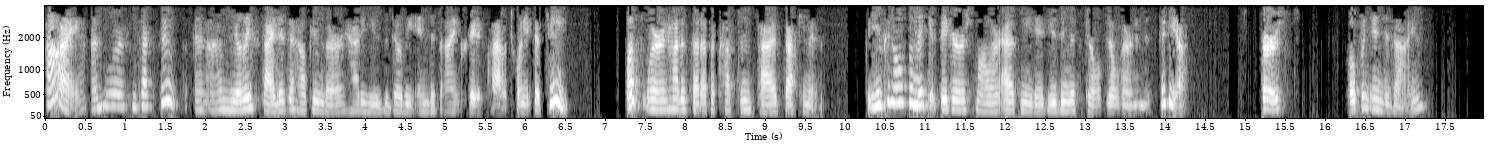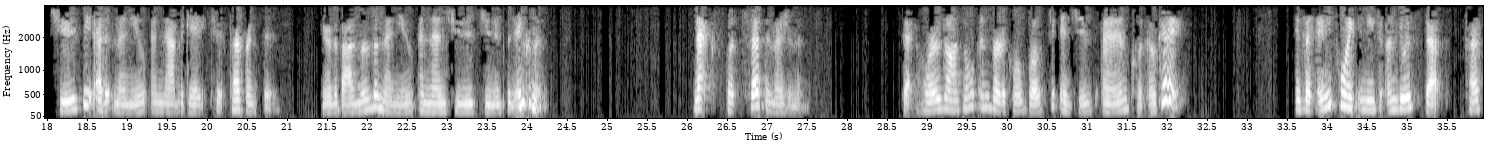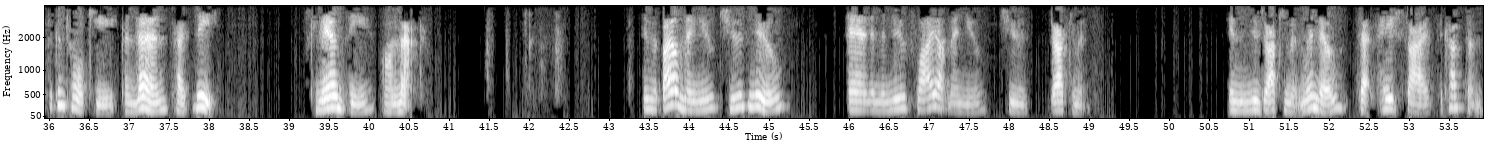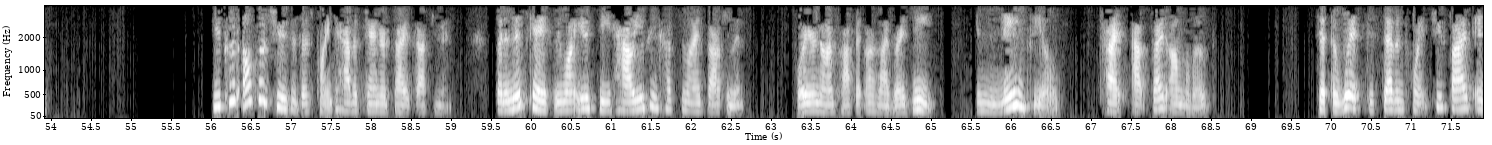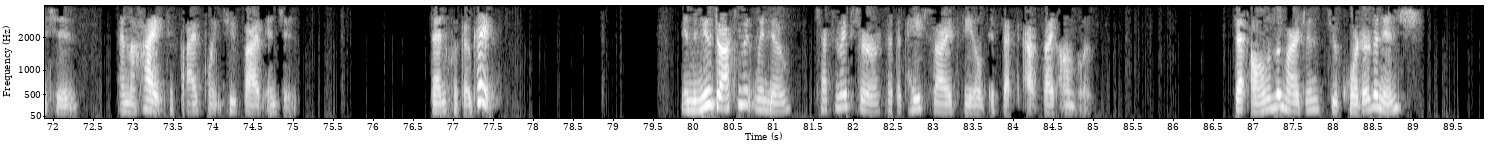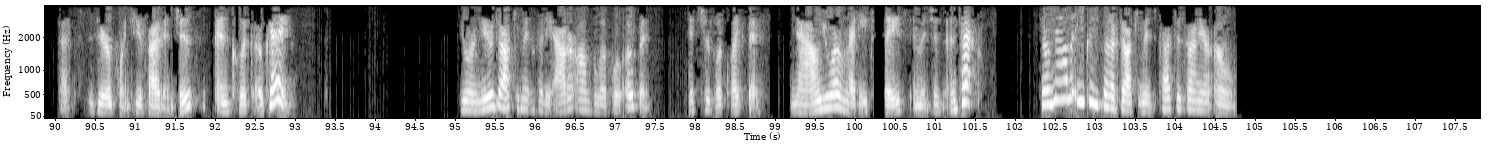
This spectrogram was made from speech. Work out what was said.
Hi, I'm Laura from TechSoup, and I'm really excited to help you learn how to use Adobe InDesign Creative Cloud 2015. Let's learn how to set up a custom sized document. But you can also make it bigger or smaller as needed using the skills you'll learn in this video. First, open InDesign, choose the Edit menu, and navigate to Preferences near the bottom of the menu, and then choose Units and Increments. Next, let's set the measurements. Set horizontal and vertical both to inches and click OK. If at any point you need to undo a step, press the Control key and then type Z. Command Z on a Mac. In the File menu, choose New, and in the New Flyout menu, choose Document. In the New Document window, set page size to Custom. You could also choose at this point to have a standard size document, but in this case, we want you to see how you can customize documents for your nonprofit or library's needs. In the name field, type outside envelope, set the width to 7.25 inches and the height to 5.25 inches. Then click OK. In the new document window, check to make sure that the page size field is set to outside envelope. Set all of the margins to a quarter of an inch, that's 0.25 inches, and click OK. Your new document for the outer envelope will open. It should look like this. Now you are ready to place images and text. So now that you can set up documents, practice on your own.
